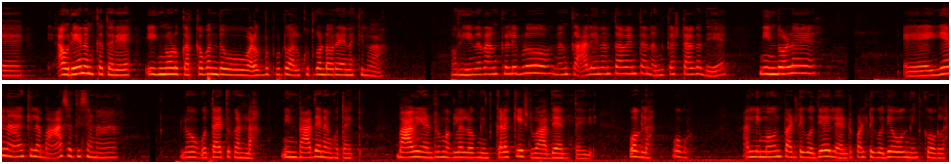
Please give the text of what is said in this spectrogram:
ಏ, ಅವ್ರೇನು ಅನ್ಕೋತಾರೆ ಈಗ ನೋಡು ಕರ್ಕೊಬಂದು ಒಳಗೆ ಬಿಟ್ಬಿಟ್ಟು ಅಲ್ಲಿ ಕುತ್ಕೊಂಡವ್ರೆ ಏನಕ್ಕಿಲ್ವಾ ಅವ್ರು ಏನಾರ ಅನ್ಕೊಳ್ಳಿ ಬಿಡು ನನ್ನ ಕಾಲೇನಂತಾವೆ ಅಂತ ನನ್ನ ಕಷ್ಟ ಆಗದೆ ನಿಂದೊಳೆ. ಏ, ಏನು ಹಾಕಿಲ್ಲ ಬಾ ಸತೀಸಣ ಲೋ, ಗೊತ್ತಾಯ್ತು ಕಣ್ಲಾ ನಿನ್ನ ಬಾಧೆ ನಂಗೆ ಗೊತ್ತಾಯ್ತು. ಬಾವಿ ಎಂಡ್ರು ಮಗ್ಳಲ್ಲಿ ಹೋಗಿ ನಿಂತ್ಕೊಳ್ಳೋಕ್ಕೆ ಎಷ್ಟು ಬಾಧೆ ಅಂತ ಇದೆ. ಹೋಗ್ಲಾ, ಹೋಗು. ಅಲ್ಲಿ ಮೌನ್ ಪಾಲ್ಟಿಗೆ ಹೋದ್ಯಾ, ಇಲ್ಲ ಎಂಡ್ರು ಪಾಲ್ಟಿಗೆ ಹೋದ್ಯಾ, ಹೋಗಿ ನಿಂತ್ಕೋಗ್ಲಾ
